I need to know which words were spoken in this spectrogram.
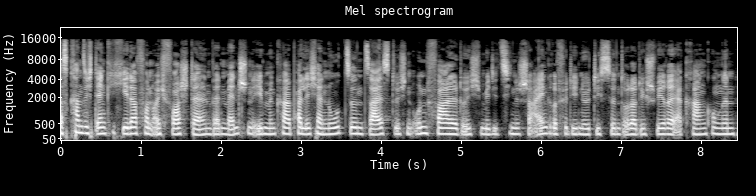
das kann sich, denke ich, jeder von euch vorstellen, wenn Menschen eben in körperlicher Not sind, sei es durch einen Unfall, durch medizinische Eingriffe, die nötig sind oder durch schwere Erkrankungen,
